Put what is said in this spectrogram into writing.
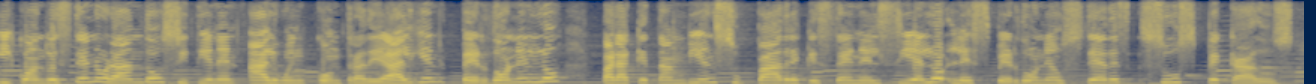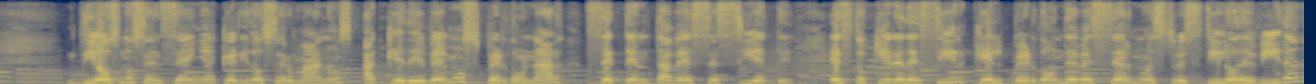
Y cuando estén orando, si tienen algo en contra de alguien, perdónenlo para que también su Padre que está en el cielo les perdone a ustedes sus pecados. Dios nos enseña, queridos hermanos, a que debemos perdonar 70 veces 7. Esto quiere decir que el perdón debe ser nuestro estilo de vida.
